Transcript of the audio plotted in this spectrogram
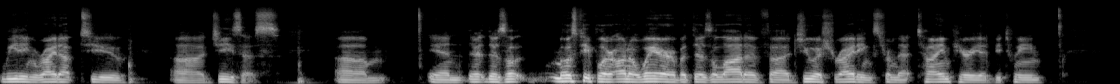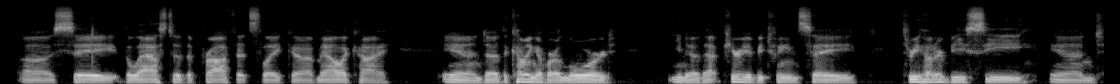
leading right up to uh, Jesus. Um, and there, there's a, most people are unaware, but there's a lot of uh, Jewish writings from that time period between, uh, say, the last of the prophets like uh, Malachi and uh, the coming of our Lord, you know, that period between, say, 300 BC and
